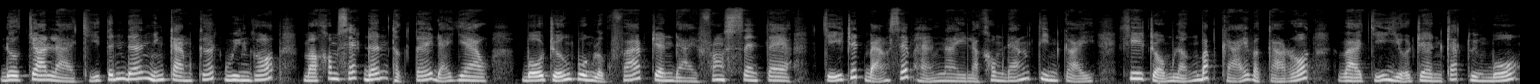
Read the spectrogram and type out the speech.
được cho là chỉ tính đến những cam kết quyên góp mà không xét đến thực tế đã giao. Bộ trưởng quân lực Pháp trên đài France Center chỉ trích bảng xếp hạng này là không đáng tin cậy khi trộn lẫn bắp cải và cà rốt và chỉ dựa trên các tuyên bố.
